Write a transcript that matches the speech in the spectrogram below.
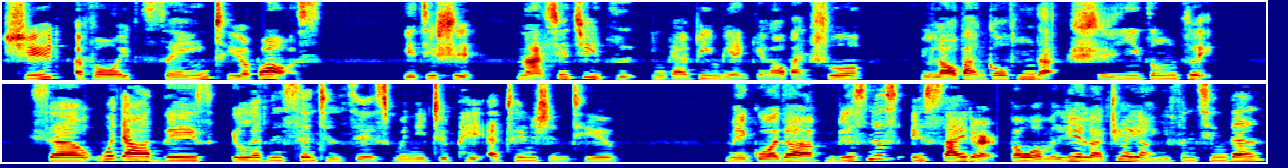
should avoid saying to your boss，也就是哪些句子应该避免给老板说，与老板沟通的十一宗罪。So what are these eleven sentences we need to pay attention to？美国的 Business Insider 帮我们列了这样一份清单。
